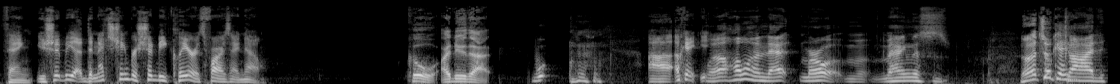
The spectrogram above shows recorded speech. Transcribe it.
thing. You should be the next chamber should be clear as far as I know. Cool. I do that. Uh, okay, Well, hold on. That Merle, M- Magnus, No, that's okay. God,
